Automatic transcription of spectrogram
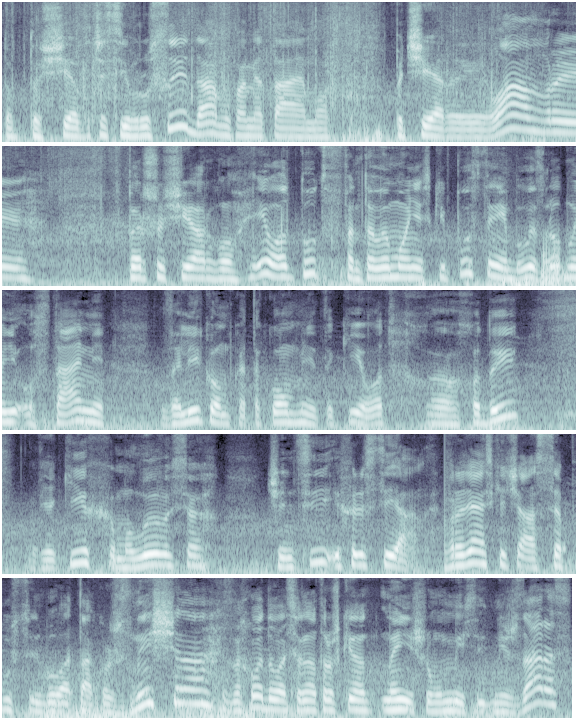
Тобто ще за часів Руси, да, ми пам'ятаємо печери Лаври, в першу чергу. І от тут, в Пантелеймонівській пустині, були зроблені останні за ліком катакомбні такі от е, ходи, в яких молилися ченці і християни. В радянський час ця пустинь була також знищена, знаходилася вона трошки на, іншому місці, ніж зараз.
